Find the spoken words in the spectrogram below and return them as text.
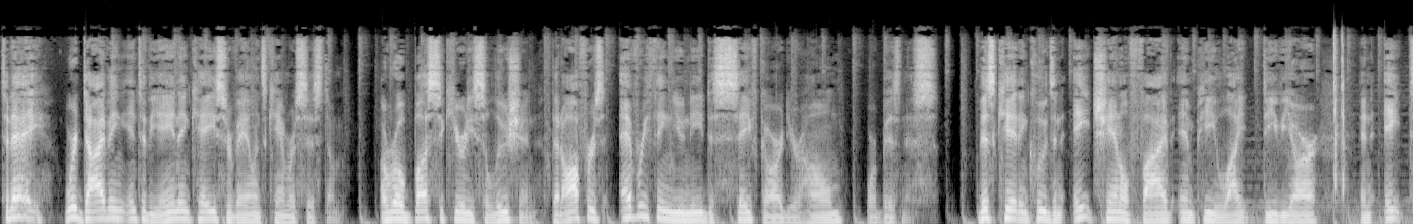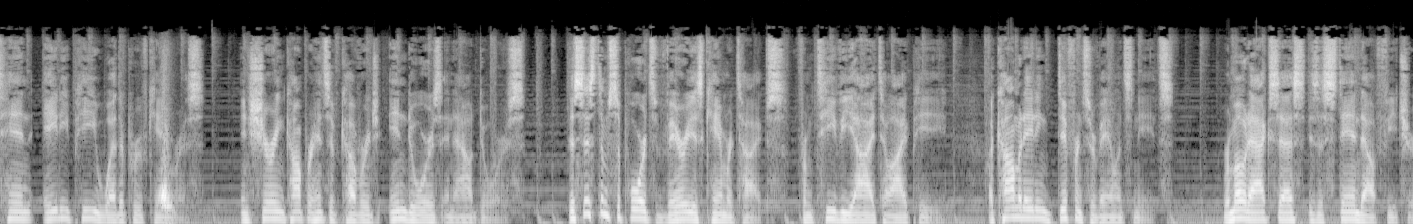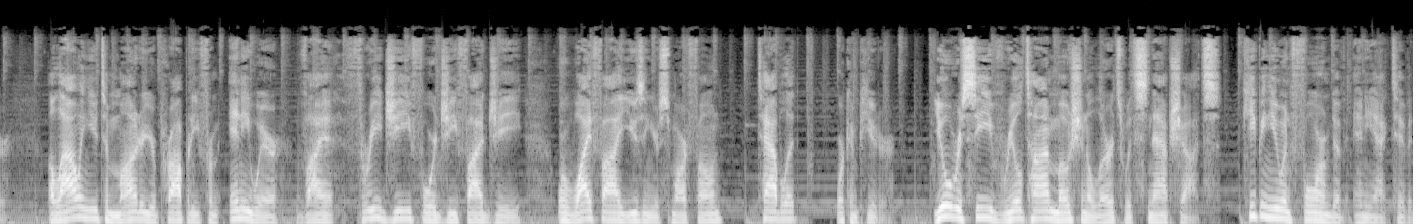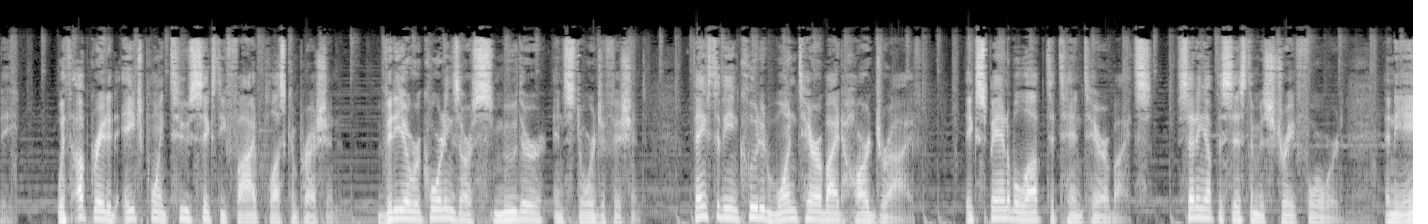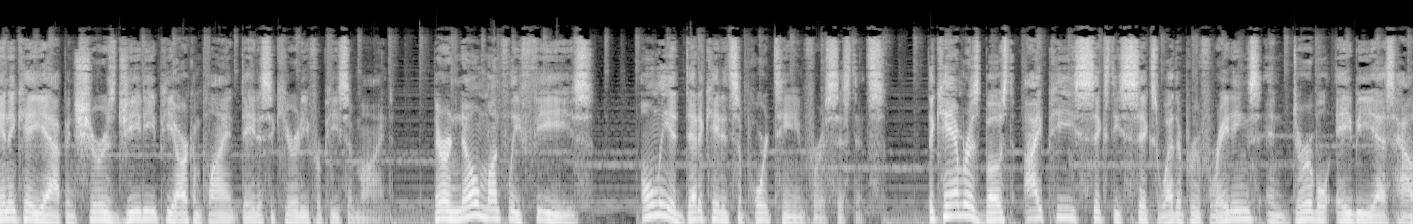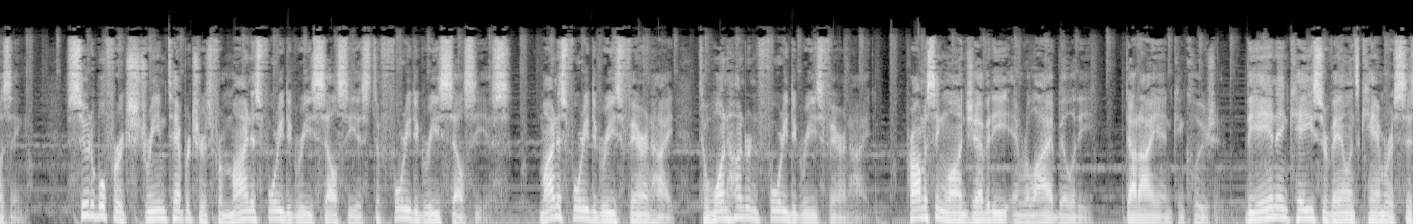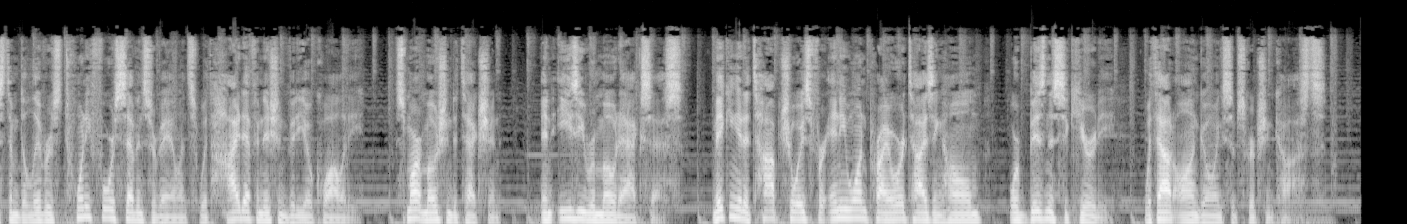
Today, we're diving into the ANNKE surveillance camera system, a robust security solution that offers everything you need to safeguard your home or business. This kit includes an 8-channel 5MP Lite DVR and 810 80p weatherproof cameras, ensuring comprehensive coverage indoors and outdoors. The system supports various camera types, from TVI to IP, accommodating different surveillance needs. Remote access is a standout feature, allowing you to monitor your property from anywhere via 3G, 4G, 5G, or Wi-Fi using your smartphone, tablet, or computer. You'll receive real-time motion alerts with snapshots, keeping you informed of any activity. With upgraded H.265 Plus compression, video recordings are smoother and storage efficient, thanks to the included 1 terabyte hard drive, expandable up to 10 terabytes. Setting up the system is straightforward, and the ANNKE app ensures GDPR-compliant data security for peace of mind. There are no monthly fees, only a dedicated support team for assistance. The cameras boast IP66 weatherproof ratings and durable ABS housing, suitable for extreme temperatures from minus 40 degrees Celsius to 40 degrees Celsius, minus 40 degrees Fahrenheit to 140 degrees Fahrenheit, promising longevity and reliability. In conclusion, the ANNKE surveillance camera system delivers 24-7 surveillance with high-definition video quality, smart motion detection, and easy remote access, making it a top choice for anyone prioritizing home or business security without ongoing subscription costs.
